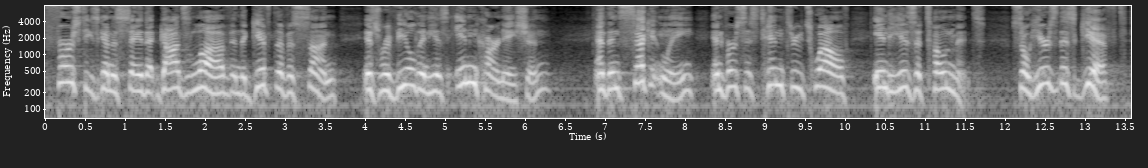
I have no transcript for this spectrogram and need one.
First, he's going to say that God's love and the gift of his Son is revealed in his incarnation. And then, secondly, in verses 10 through 12, in his atonement. So here's this gift.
